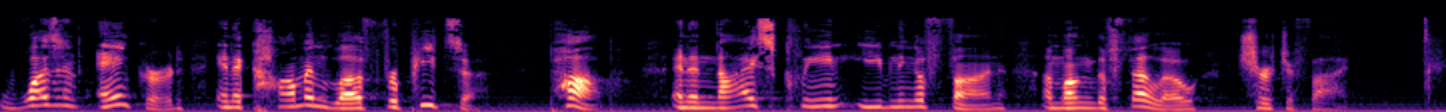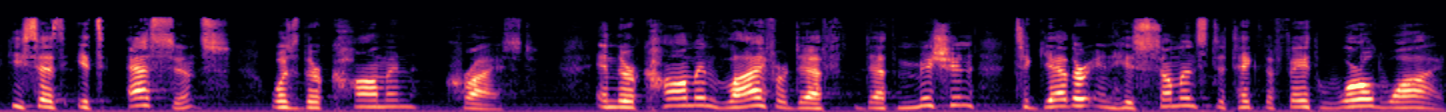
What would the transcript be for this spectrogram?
wasn't anchored in a common love for pizza, pop, and a nice clean evening of fun among the fellow churchified. He says its essence was their common Christ and their common life or death, death mission together in his summons to take the faith worldwide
